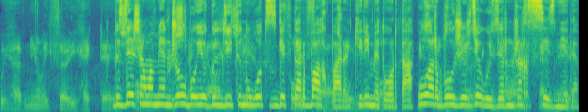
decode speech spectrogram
We have nearly 30 hectares Бізде шамамен жыл бойы гүлдейтін here, 30 гектар бақ бар, керемет орта. Олар бұл жерде өздерін жақсы сезінеді.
